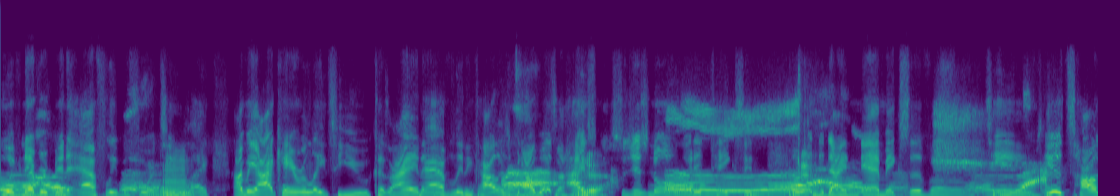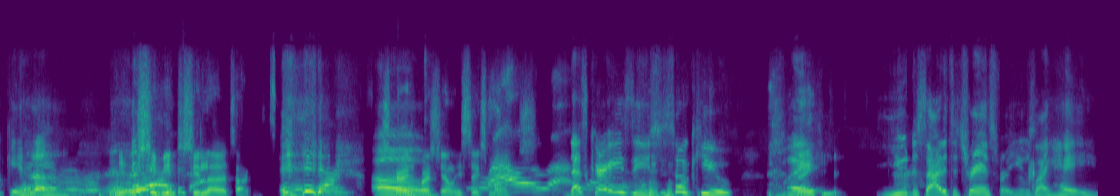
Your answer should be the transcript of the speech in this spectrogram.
who have never been an athlete before too. Mm. Like, I mean, I can't relate to you because I ain't an athlete in college, but I was in high yeah. school. So just knowing what it takes and, yeah. and the dynamics of um, teams. You talking, huh? Yeah, she be she love talking. it's oh, crazy, but she only six months. That's crazy. She's so cute. But Thank you you decided to transfer. You was like, hey,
